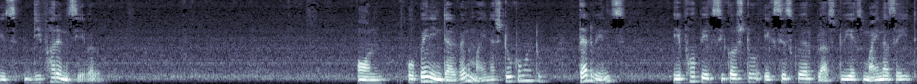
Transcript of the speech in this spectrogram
is differentiable on open interval minus 2 comma 2 that means f of x equals to x square plus 2x minus 8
